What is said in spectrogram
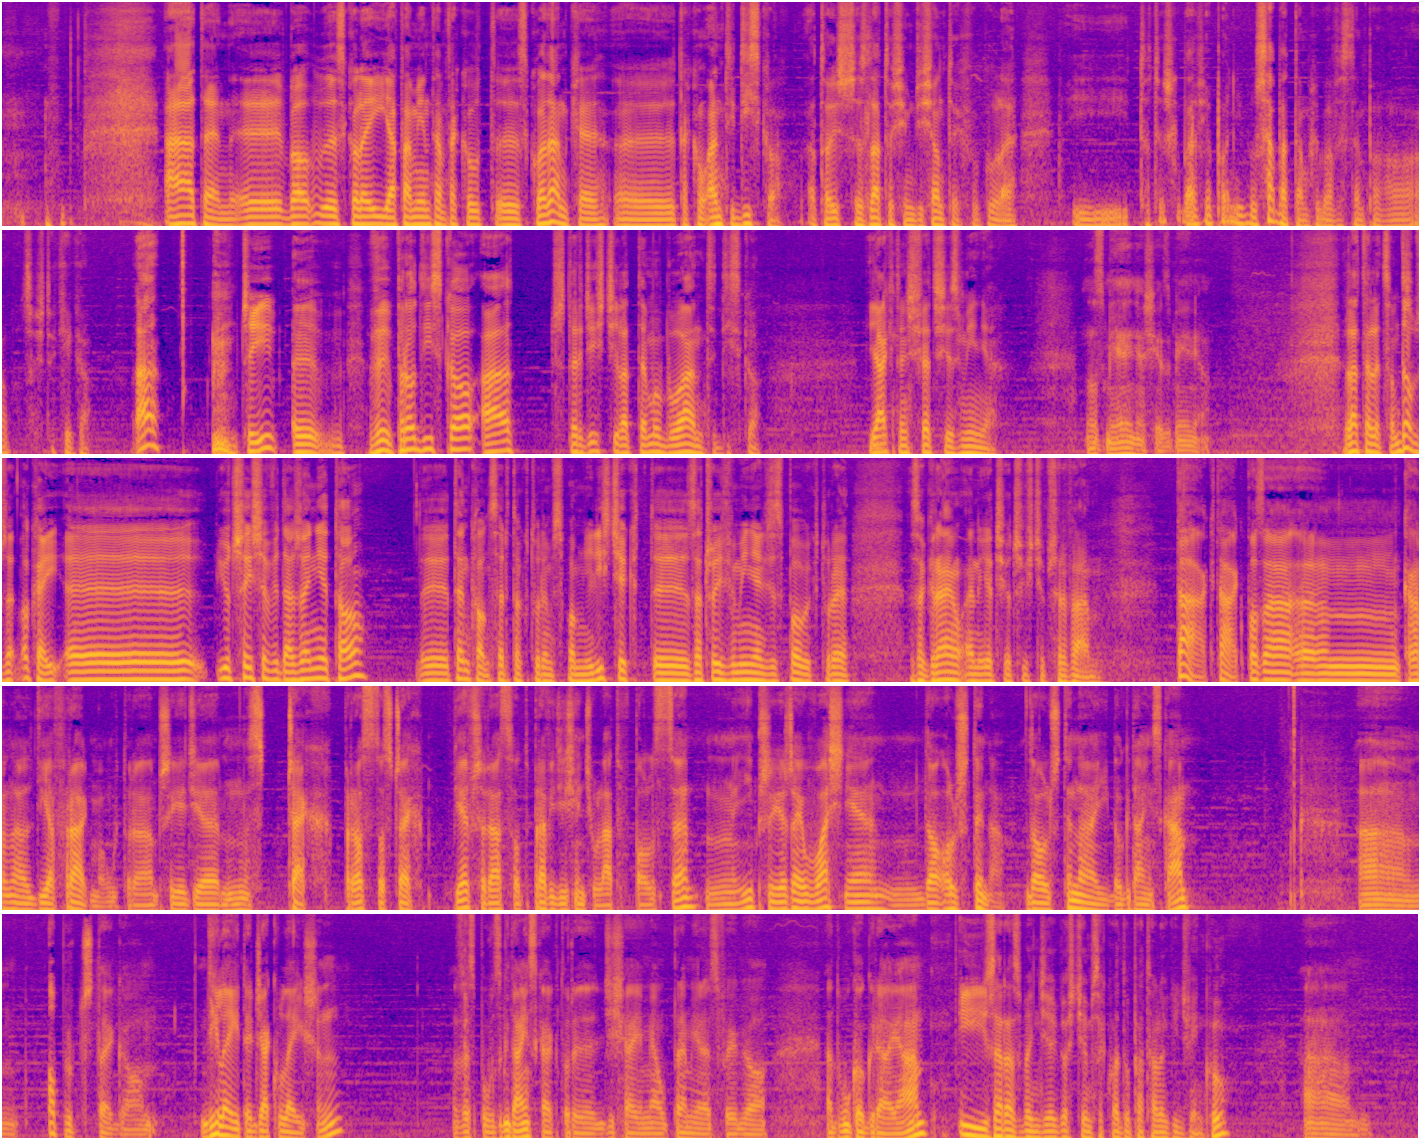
A ten, y, bo z kolei ja pamiętam taką składankę, y, taką antidisco, a to jeszcze z lat 80. w ogóle. I to też chyba w Japonii był Sabat tam chyba występował, albo coś takiego. A, czyli y, wy pro disco, a 40 lat temu było antydisco. Jak ten świat się zmienia? No zmienia się, zmienia. Lata lecą. Dobrze, okej. Eee, jutrzejsze wydarzenie to y, ten koncert, o którym wspomnieliście. K- y, zacząłeś wymieniać zespoły, które zagrają, ale ja ci oczywiście przerwałem. Tak, tak. Poza um, Karnal Diafragmą, która przyjedzie mm, z Czech, prosto z Czech, pierwszy raz od prawie 10 lat w Polsce mm, i przyjeżdżają właśnie mm, do Olsztyna. Do Olsztyna i do Gdańska. Um, oprócz tego Delayed Ejaculation, zespół z Gdańska, który dzisiaj miał premierę swojego długograja. I zaraz będzie gościem zakładu patologii dźwięku. A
